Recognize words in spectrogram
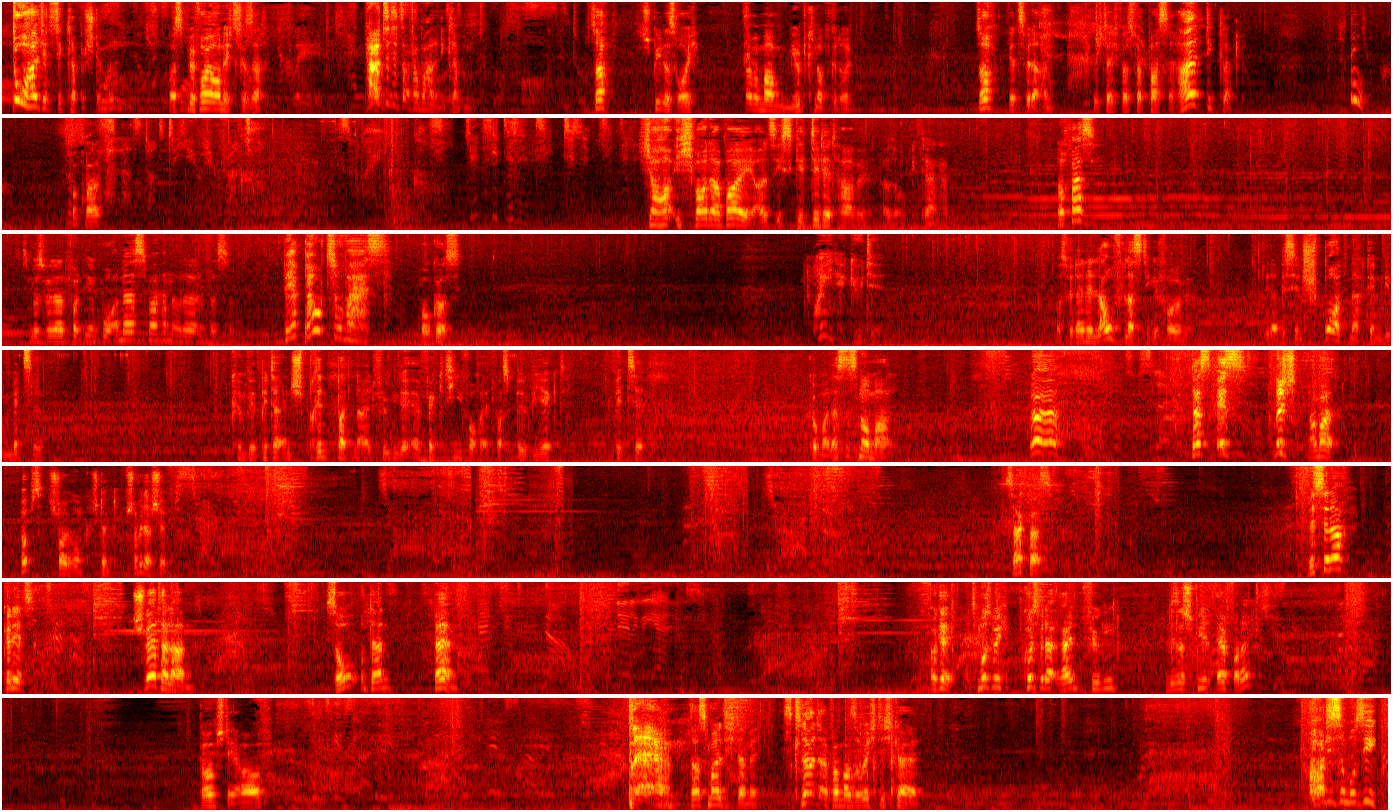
Du halt jetzt die Klappe, Stimme. Du hast mir vorher auch nichts gesagt. Haltet jetzt einfach mal alle die Klappen. So, Spiel ist ruhig. Einfach mal den Mute-Knopf gedrückt. So, jetzt wieder an. Nicht, dass ich was verpasse. Halt die Klappe. Uh, guck mal. Ja, ich war dabei, als ich's gedittet habe. Also, getan habe. Noch was? Das müssen wir dann von irgendwo anders machen, oder was? Wer baut sowas? Fokus. Meine Güte. Was für eine lauflastige Folge. Wieder ein bisschen Sport nach dem Gemetzel. Können wir bitte einen Sprint-Button einfügen, der effektiv auch etwas bewirkt? Bitte? Guck mal, das ist normal. Ah! Das ist nicht normal. Ups, Steuerung. Stimmt. Schon wieder Shift. Sag was. Wisst ihr noch? Könnt ihr jetzt Schwerter laden. So, und dann Bam. Okay, jetzt muss ich mich kurz wieder reinfügen in dieses Spiel. F, oder? Komm, steh auf. Bam! Das meinte ich damit. Es knallt einfach mal so richtig geil. Oh, diese Musik!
